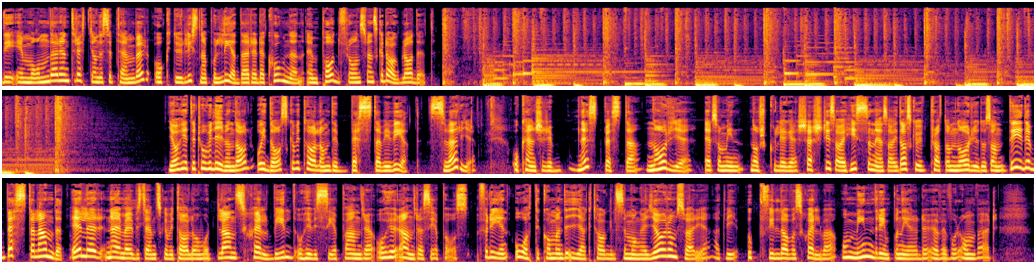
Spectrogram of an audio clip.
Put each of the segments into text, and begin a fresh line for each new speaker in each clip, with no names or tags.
Det är måndag den 30 september och du lyssnar på Ledarredaktionen, en podd från Svenska Dagbladet. Jag heter Tove Livendal och idag ska vi tala om det bästa vi vet, Sverige. Och kanske det näst bästa, Norge. Eller som min norsk kollega Kersti sa i hissen när jag sa idag ska vi prata om Norge. Då sa hon det är det bästa landet. Eller närmare bestämt ska vi tala om vårt lands självbild och hur vi ser på andra och hur andra ser på oss. För det är en återkommande iakttagelse många gör om Sverige, att vi är uppfyllda av oss själva och mindre imponerade över vår omvärld.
